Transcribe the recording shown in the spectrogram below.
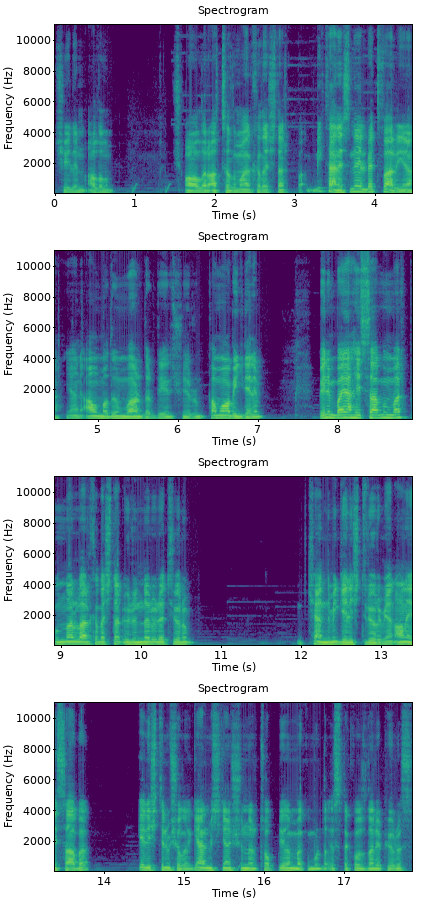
şeylerini alalım. Şu ağları atalım arkadaşlar. Bir tanesinde elbet var ya. Yani almadığım vardır diye düşünüyorum. Pamuğa bir gidelim. Benim bayağı hesabım var. Bunlarla arkadaşlar ürünler üretiyorum. Kendimi geliştiriyorum yani ana hesabı geliştirmiş oluyor. Gelmişken şunları toplayalım. Bakın burada ıstakozlar yapıyoruz.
